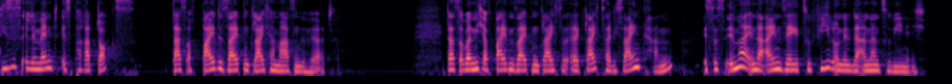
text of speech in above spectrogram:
Dieses Element ist paradox, da es auf beide Seiten gleichermaßen gehört. Da es aber nicht auf beiden Seiten gleich, äh, gleichzeitig sein kann, ist es immer in der einen Serie zu viel und in der anderen zu wenig.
